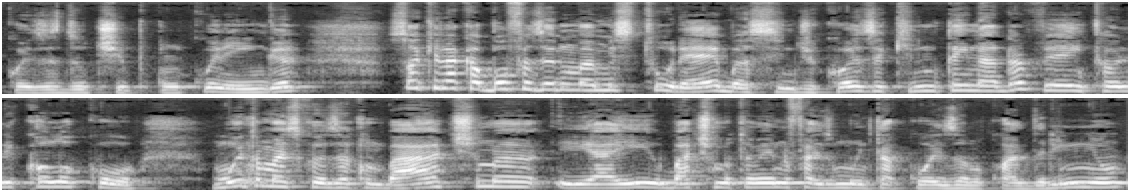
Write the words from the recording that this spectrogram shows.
Coisas do tipo com Coringa. Só que ele acabou fazendo uma mistureba assim de coisa que não tem nada a ver. Então ele colocou muito mais coisa com Batman e aí o Batman também não faz muita coisa no quadrinho.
